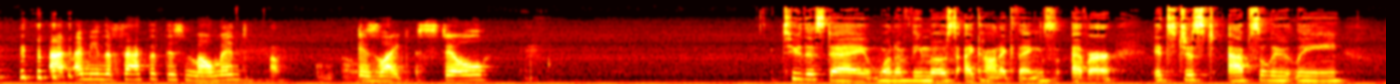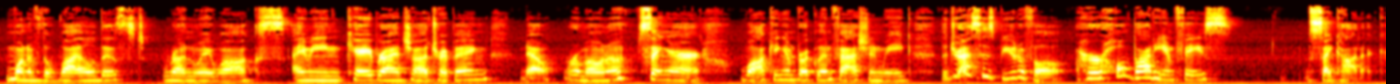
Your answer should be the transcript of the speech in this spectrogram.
I, I mean, the fact that this moment is like still to this day one of the most iconic things ever. It's just absolutely one of the wildest runway walks. I mean, Carrie Bradshaw tripping, no. Ramona Singer walking in Brooklyn Fashion Week. The dress is beautiful. Her whole body and face psychotic.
